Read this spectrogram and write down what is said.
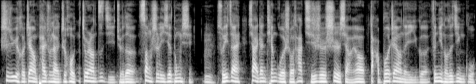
失之愈合这样拍出来之后，就让自己觉得丧失了一些东西。嗯，所以在下一站天国的时候，他其实是想要打破这样的一个分镜头的禁锢，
